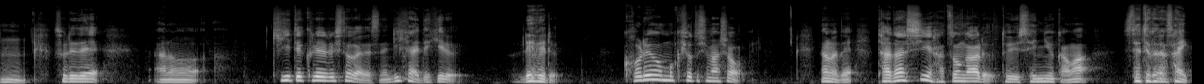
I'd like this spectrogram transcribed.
うん、それであの聞いてくれる人がですね理解できるレベル。これを目標としましょう。なので正しい発音があるという先入観は捨ててください。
